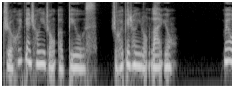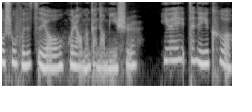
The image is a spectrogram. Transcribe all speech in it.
只会变成一种 abuse，只会变成一种滥用。没有束缚的自由会让我们感到迷失。因为在那一刻，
